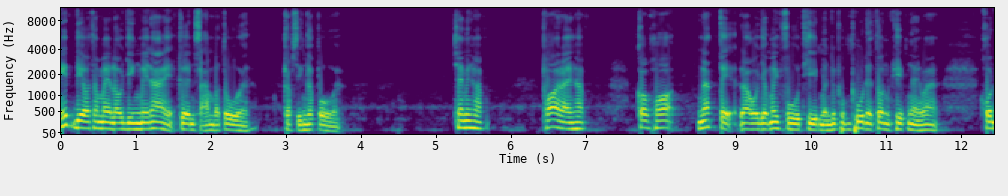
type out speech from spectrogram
นิดเดียวทำไมเรายิงไม่ได้เกินสามประตูกับสิงคโปร์ใช่ไหมครับ เพราะอะไรครับ ก็เพราะนักเตะเรายังไม่ฟูลทีมเหมือนที่ผมพูดในต้นคลิปไงว่า คน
